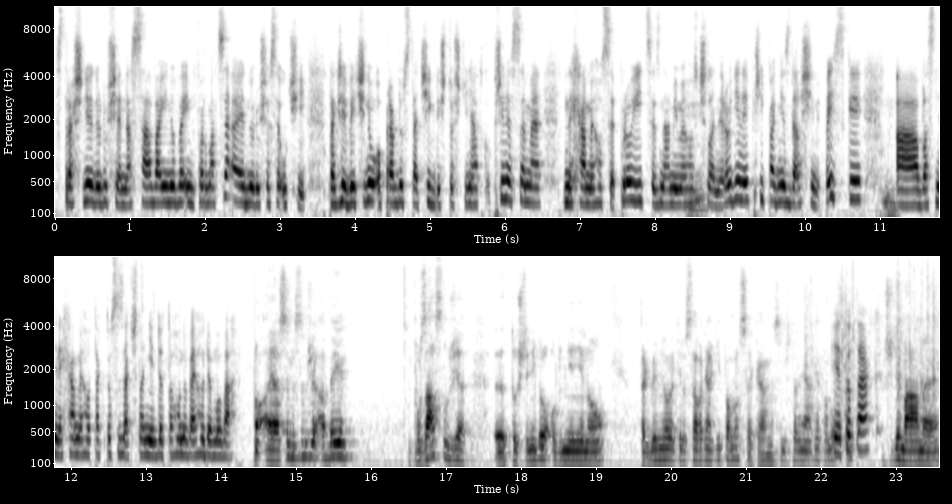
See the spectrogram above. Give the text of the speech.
strašně jednoduše nasávají nové informace a jednoduše se učí. Takže většinou opravdu stačí, když to štěňátko přineseme, necháme ho se projít, seznámíme ho s členy rodiny, případně s dalšími pejsky a vlastně necháme ho takto se začlenit do toho nového domova. No a já si myslím, že aby po zásluže eh, to štění bylo odměněno, tak by mělo taky dostávat nějaký pamlsek. Já myslím, že tady nějaké pamlsky Je to tak? určitě máme.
